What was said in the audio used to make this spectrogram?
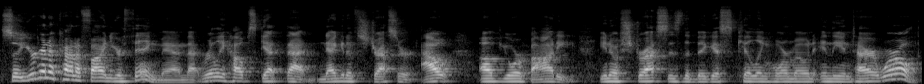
So you're going to kind of find your thing, man, that really helps get that negative stressor out of your body. You know, stress is the biggest killing hormone in the entire world.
